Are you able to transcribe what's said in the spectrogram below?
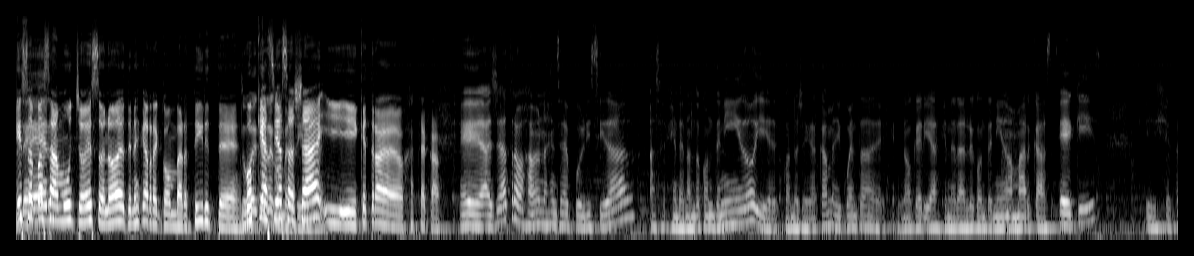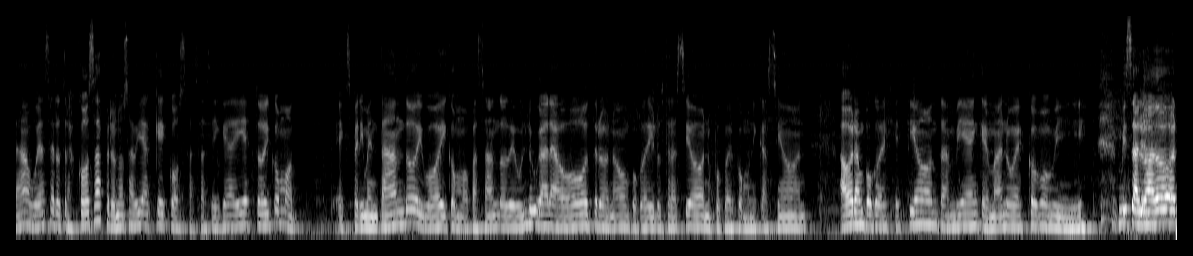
eso pasa mucho, eso, ¿no? De tenés que reconvertirte. Tuve ¿Vos qué hacías allá y qué trabajaste acá? Eh, allá trabajaba en una agencia de publicidad, generando contenido, y eh, cuando llegué acá me di cuenta de que no quería generarle contenido a marcas X, y dije, "Ta, voy a hacer otras cosas, pero no sabía qué cosas, así que ahí estoy como experimentando y voy como pasando de un lugar a otro, ¿no? Un poco de ilustración, un poco de comunicación, ahora un poco de gestión también, que Manu es como mi, mi salvador.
